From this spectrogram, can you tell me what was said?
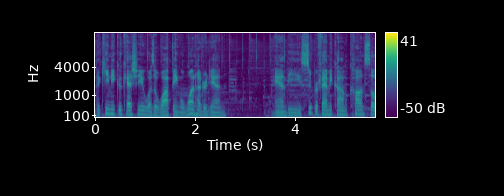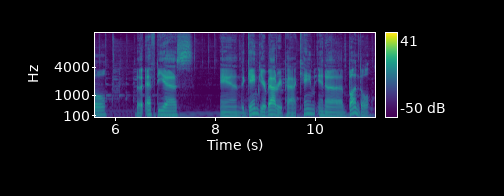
the Kinniku Keshi was a whopping 100 yen, and the Super Famicom console the FDS, and the Game Gear battery pack came in a bundle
